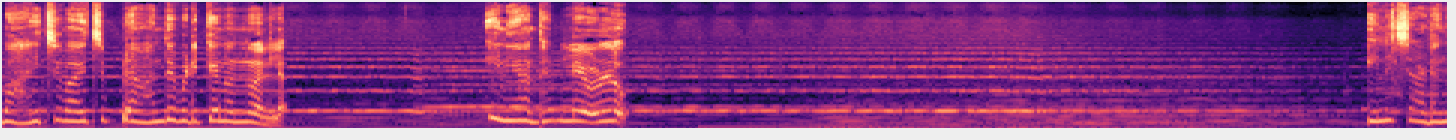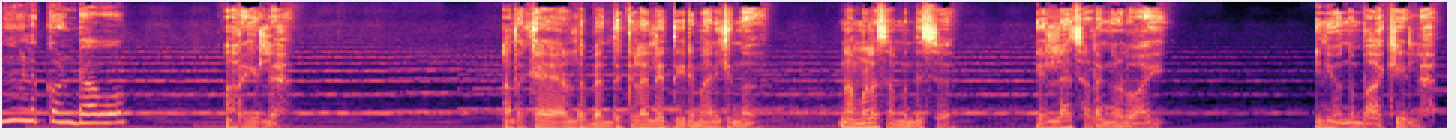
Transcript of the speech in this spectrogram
വായിച്ച് വായിച്ച് ഭ്രാന്ത് പിടിക്കാനൊന്നുമല്ല. ഇനി അതല്ലേ ഉള്ളൂ. ഇനി ചടങ്ങുകളൊക്കെ ഉണ്ടാവോ അറിയില്ല. അതൊക്കെ അയാളുടെ ബന്ധുക്കളല്ലേ തീരുമാനിക്കുന്നത്. നമ്മളെ സംബന്ധിച്ച് എല്ലാ ചടങ്ങുകളുമായി ഇനിയൊന്നും ബാക്കിയില്ല.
